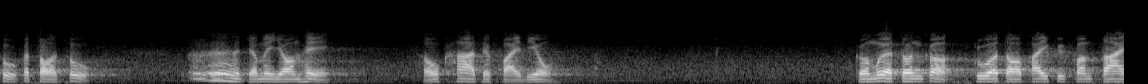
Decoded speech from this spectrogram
สู้ก็ต่อสู้ จะไม่ยอมให้ เขาฆ่าแต่ฝ่ายเดียว ก็เมื่อตนก็กลัวต่อภัยคือความตาย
